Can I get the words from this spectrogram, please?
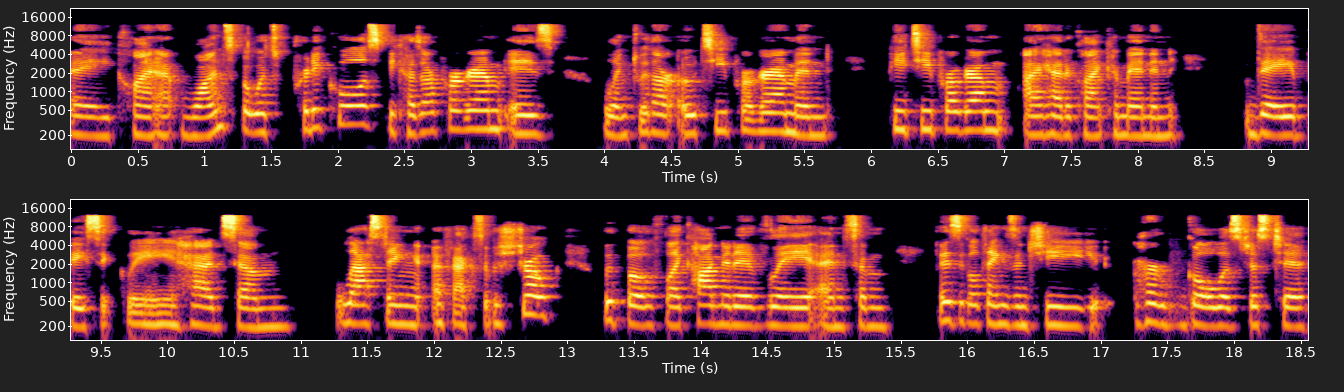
a client at once. But what's pretty cool is because our program is linked with our OT program and PT program, I had a client come in and they basically had some lasting effects of a stroke with both like cognitively and some physical things. And she, her goal was just to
